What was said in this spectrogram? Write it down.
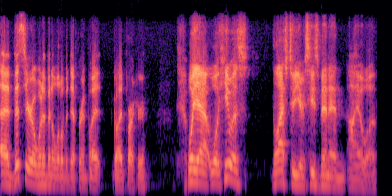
uh, this year it would have been a little bit different, but go ahead, Parker. Well, yeah. Well, he was the last two years. He's been in Iowa,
